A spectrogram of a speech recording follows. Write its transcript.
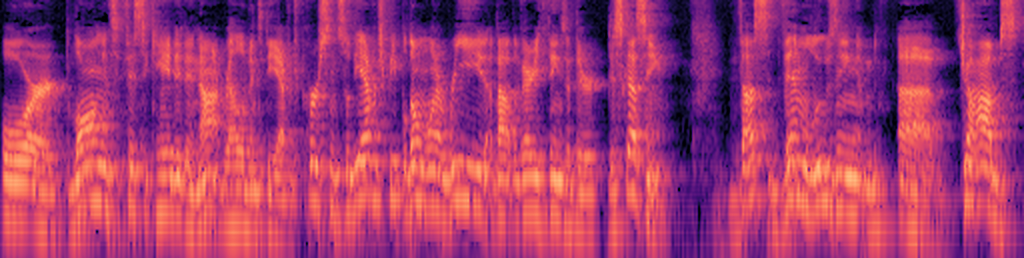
or long and sophisticated and not relevant to the average person. So the average people don't want to read about the very things that they're discussing. Thus, them losing uh, jobs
